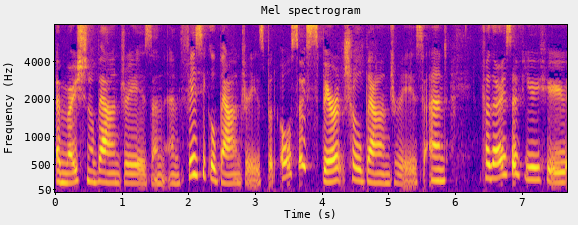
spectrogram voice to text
emotional boundaries and, and physical boundaries, but also spiritual boundaries. And for those of you who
